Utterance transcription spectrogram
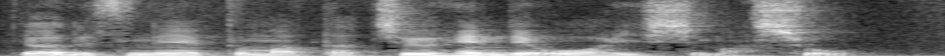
ではですねまた中編でお会いしましょう。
